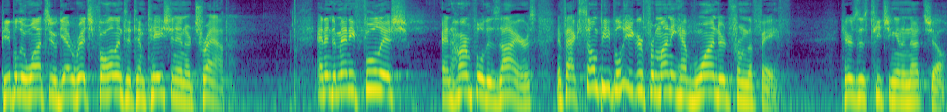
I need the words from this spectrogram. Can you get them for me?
People who want to get rich fall into temptation and a trap, and into many foolish and harmful desires. In fact, some people eager for money have wandered from the faith. Here's his teaching in a nutshell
